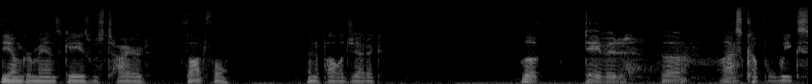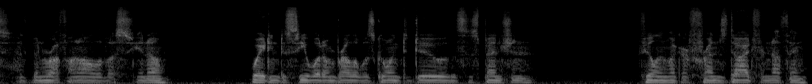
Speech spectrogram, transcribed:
The younger man's gaze was tired, thoughtful, and apologetic. Look, David, the last couple weeks have been rough on all of us, you know? Waiting to see what Umbrella was going to do, the suspension, feeling like our friends died for nothing.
